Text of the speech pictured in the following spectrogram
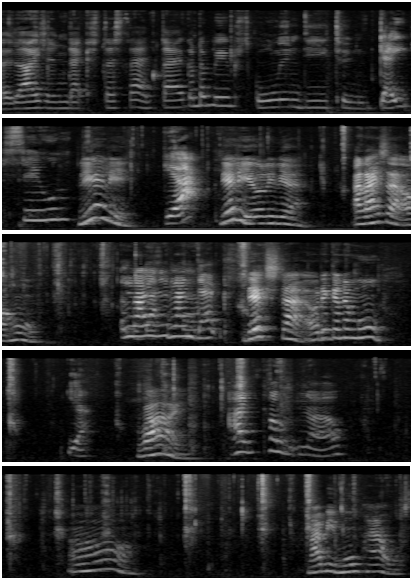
Eliza and Dexter said they're gonna be schooling Deaton Gate soon. เรียลี่ Yeah. เรียลี่โอลิเวียอะไรซะอ๋อฮู Eliza and Dexter. Dexter are they gonna move Yeah. why I don't know. oh maybe move house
